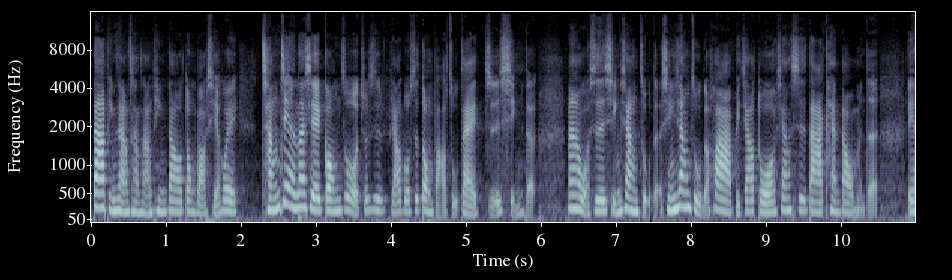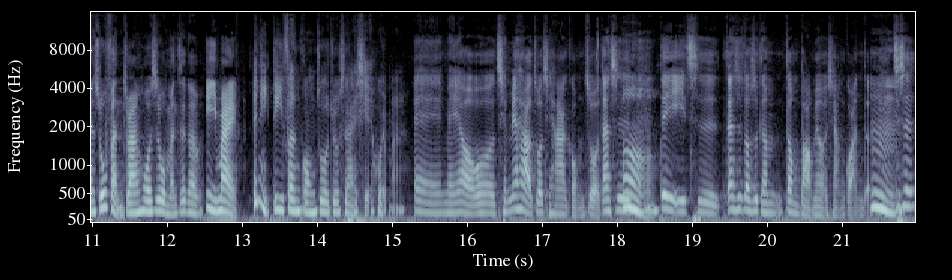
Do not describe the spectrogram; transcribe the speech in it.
大家平常常常听到动保协会。常见的那些工作，就是比较多是动保组在执行的。那我是形象组的，形象组的话比较多，像是大家看到我们的脸书粉砖，或是我们这个义卖。哎，你第一份工作就是来协会吗？哎，没有，我前面还有做其他的工作，但是第一次，嗯、但是都是跟动保没有相关的。嗯，其实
